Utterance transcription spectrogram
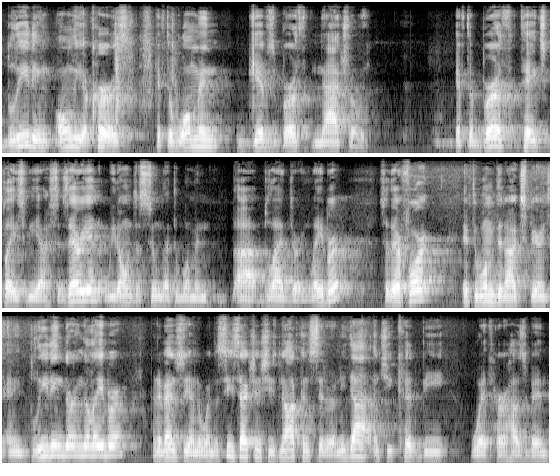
bleeding only occurs if the woman gives birth naturally. If the birth takes place via cesarean, we don't assume that the woman uh, bled during labor. So, therefore, if the woman did not experience any bleeding during the labor and eventually underwent the C section, she's not considered a nida and she could be with her husband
